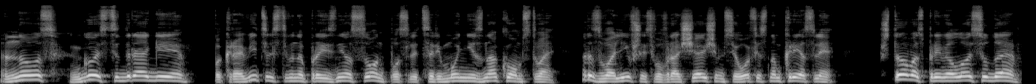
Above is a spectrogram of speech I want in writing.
«Нос, гости дорогие», – покровительственно произнес он после церемонии знакомства, развалившись во вращающемся офисном кресле. «Что вас привело сюда?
